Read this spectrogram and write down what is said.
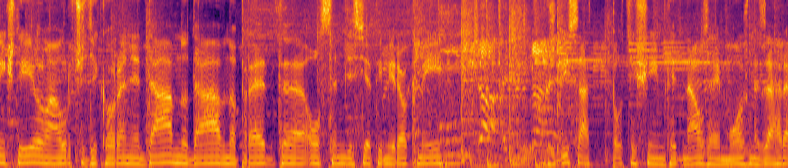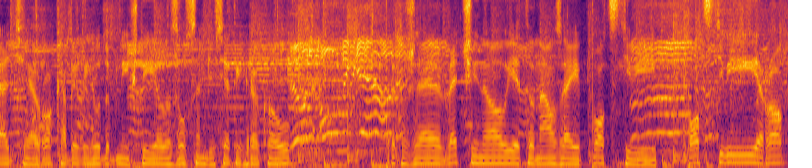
Hudobný štýl má určite korene dávno, dávno pred 80 eh, rokmi. Vždy sa poteším, keď naozaj môžeme zahrať rockabilly hudobný štýl z 80 rokov, pretože väčšinou je to naozaj poctivý, poctivý rock,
